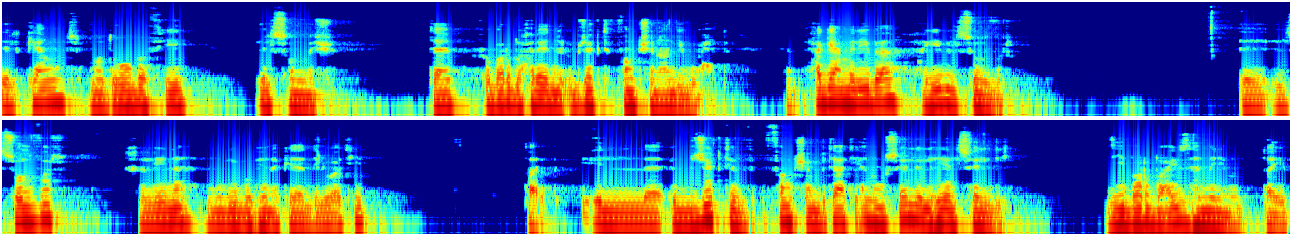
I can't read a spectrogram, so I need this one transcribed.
ال count مضروبة في السمشن تمام؟ فبرضه ان ال objective function عندي بواحد. هاجي أعمل إيه بقى؟ هجيب ال solver ال solver خلينا نجيبه هنا كده دلوقتي. طيب ال objective function بتاعتي أنه cell اللي هي ال cell دي. دي برضو عايزها minimum طيب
